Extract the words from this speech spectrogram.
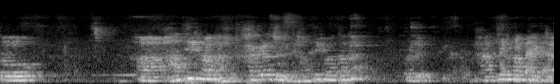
তো হাতির মাথা, খাগড়াছড়িতে হাতির মাথা না? হাতির মাথা একটা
